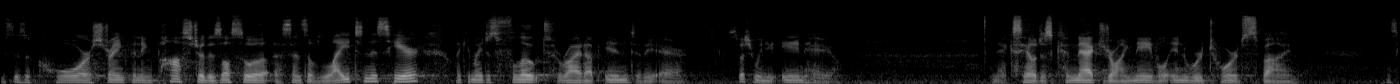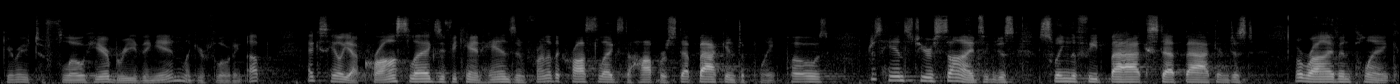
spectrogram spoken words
this is a core strengthening posture, there's also a, a sense of lightness here, like you might just float right up into the air, especially when you inhale. And exhale, just connect, drawing navel inward towards spine. Let's get ready to flow here, breathing in like you're floating up. Exhale, yeah, cross legs if you can, hands in front of the cross legs to hop or step back into plank pose. Just hands to your side so you can just swing the feet back, step back, and just arrive in plank.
